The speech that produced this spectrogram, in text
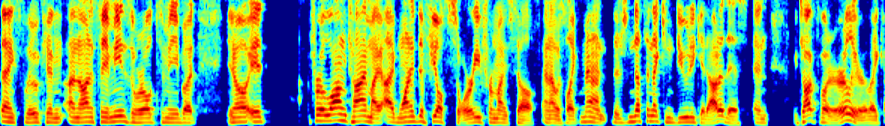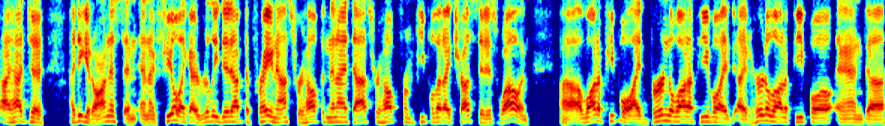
Thanks, Luke, and and honestly, it means the world to me. But you know it for a long time I, I wanted to feel sorry for myself. And i was like man there's nothing i can do to get out of this. And we talked about it earlier. Like i had to i to get honest and and i feel like i really did have to pray and ask for help. And then i had to ask for help from people that i trusted as well. And uh, a lot of people i'd burned a lot of people. I'd, I'd hurt a lot of people. And uh,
